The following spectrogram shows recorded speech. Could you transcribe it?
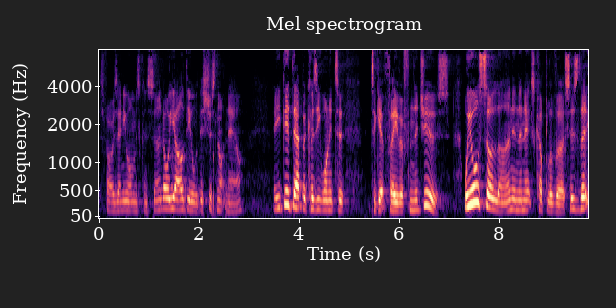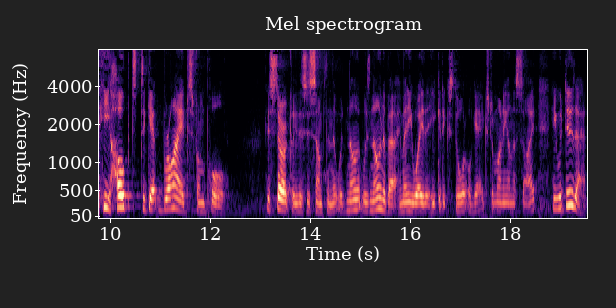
as far as anyone was concerned. Oh, yeah, I'll deal with this, just not now. And he did that because he wanted to, to get favor from the Jews. We also learn in the next couple of verses that he hoped to get bribes from Paul. Historically, this is something that know, was known about him. Any way that he could extort or get extra money on the side, he would do that.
